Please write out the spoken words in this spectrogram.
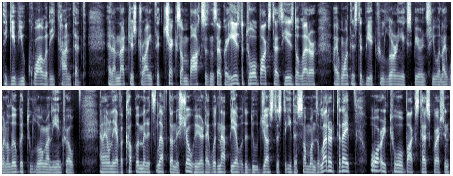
to give you quality content. And I'm not just trying to check some boxes and say, okay, here's the toolbox test, here's the letter. I want this to be a true learning experience for you. And I went a little bit too long on the intro, and I only have a couple of minutes left on the show here, and I would not be able to do justice to either someone's letter today or a toolbox test question.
